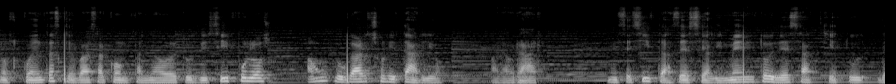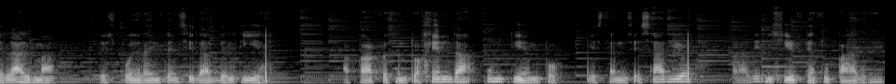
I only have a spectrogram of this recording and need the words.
Nos cuentas que vas acompañado de tus discípulos a un lugar solitario para orar. Necesitas de ese alimento y de esa quietud del alma después de la intensidad del día. Apartas en tu agenda un tiempo que está necesario para dirigirte a tu Padre.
